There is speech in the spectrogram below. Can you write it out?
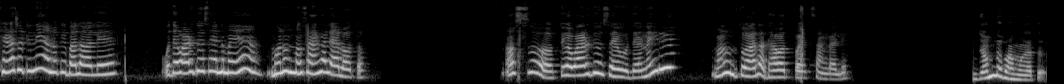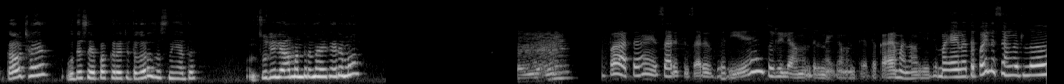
खेळासाठी नाही आलो ते बोलावले उद्या वाढदिवस आहे ना माझ्या म्हणून मग सांगायला आलो होतो असं तेव्हा वाढदिवस आहे उद्या नाही रे म्हणून तू आला धावत पाहिजे सांगायला जमलं बा मग आता. गाव छाया? उद्या स्वयंपाक करायची तर गरजच नाही आता. चुलीला आमंत्रण आहे का रे मग? पहा आता हे सारेचे घरी आहे. चुलीला आमंत्रण नाही का म्हणते? आता काय म्हणावं मग यानं तर पहिले सांगितलं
